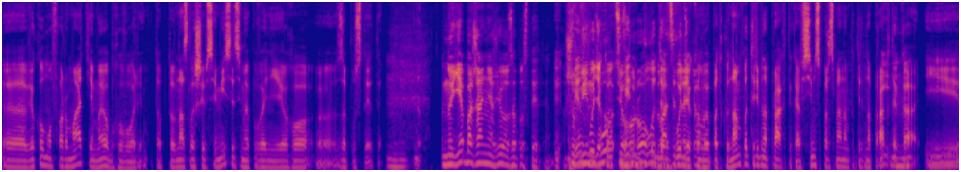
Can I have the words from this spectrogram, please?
Е, В якому форматі ми обговорюємо. Тобто, в нас лишився місяць, ми повинні його е, запустити. Угу. Ну, є бажання ж його запустити. Щоб він, він, будь-якому, він року, буде в 23-го. будь-якому випадку. Нам потрібна практика. Всім спортсменам потрібна практика і.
